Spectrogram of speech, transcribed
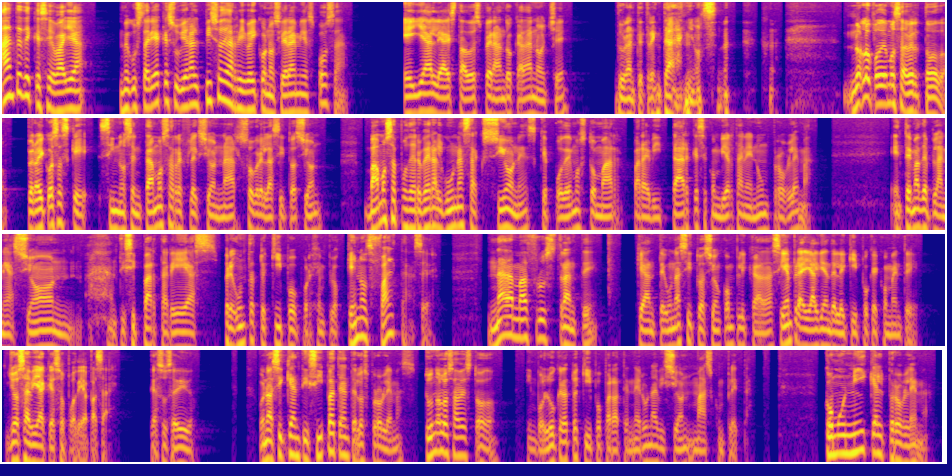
antes de que se vaya, me gustaría que subiera al piso de arriba y conociera a mi esposa. Ella le ha estado esperando cada noche durante 30 años. no lo podemos saber todo, pero hay cosas que si nos sentamos a reflexionar sobre la situación, vamos a poder ver algunas acciones que podemos tomar para evitar que se conviertan en un problema en temas de planeación, anticipar tareas, pregunta a tu equipo, por ejemplo, ¿qué nos falta hacer? Nada más frustrante que ante una situación complicada siempre hay alguien del equipo que comente, yo sabía que eso podía pasar. ¿Te ha sucedido? Bueno, así que anticipate ante los problemas. Tú no lo sabes todo. Involucra a tu equipo para tener una visión más completa. Comunica el problema.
